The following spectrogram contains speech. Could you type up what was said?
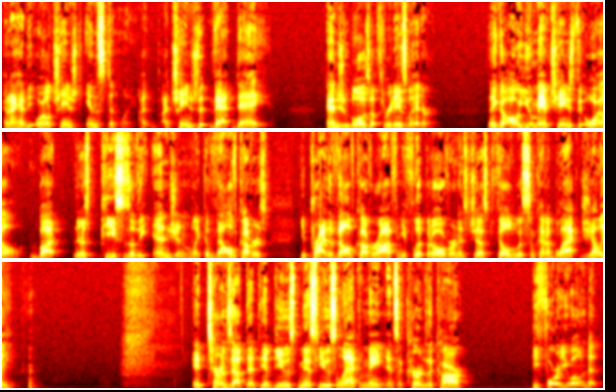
and I had the oil changed instantly. I, I changed it that day. Engine blows up three days later. They go, Oh, you may have changed the oil, but there's pieces of the engine, like the valve covers. You pry the valve cover off and you flip it over, and it's just filled with some kind of black jelly. it turns out that the abuse, misuse, and lack of maintenance occurred to the car before you owned it.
